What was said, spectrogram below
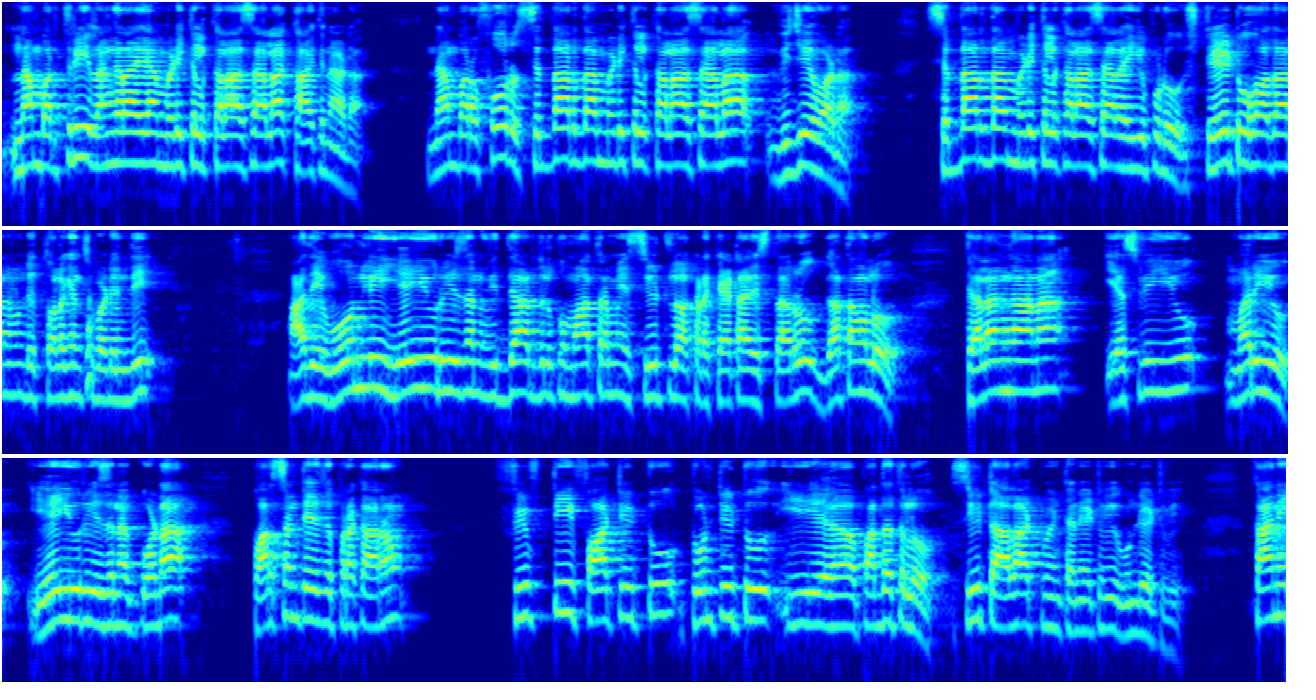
నంబర్ త్రీ రంగరాయ మెడికల్ కళాశాల Kakinada. Number four Siddhartha medical కళాశాల విజయవాడ. సిద్ధార్థ మెడికల్ కళాశాల ఇప్పుడు స్టేట్ హోదా నుండి తొలగించబడింది. అది ఓన్లీ ఏయూ రీజన్ విద్యార్థులకు మాత్రమే సీట్లు అక్కడ కేటాయిస్తారు. గతంలో తెలంగాణ ఎస్వియు మరియు ఏయూ రీజన్కి కూడా పర్సంటేజ్ ప్రకారం fifty forty two twenty two ఈ పద్ధతిలో సీట్ అలాట్మెంట్ అనేటివి ఉండేటివి. కానీ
